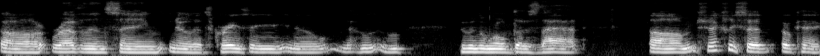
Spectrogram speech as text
uh, rather than saying, you know, that's crazy, you know, who, who, who in the world does that? Um, she actually said, okay.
